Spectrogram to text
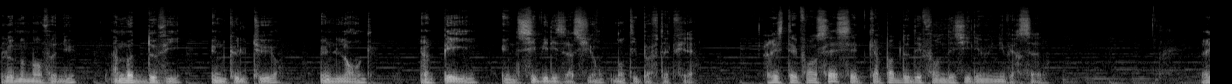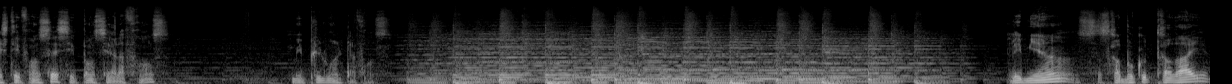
le moment venu, un mode de vie, une culture, une langue, un pays, une civilisation dont ils peuvent être fiers. Rester français, c'est être capable de défendre des idées universelles. Rester français, c'est penser à la France, mais plus loin que la France. Les miens, ce sera beaucoup de travail,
